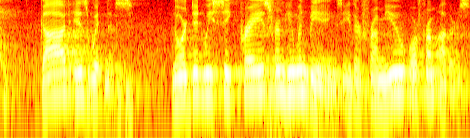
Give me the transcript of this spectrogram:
God is witness, nor did we seek praise from human beings, either from you or from others,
